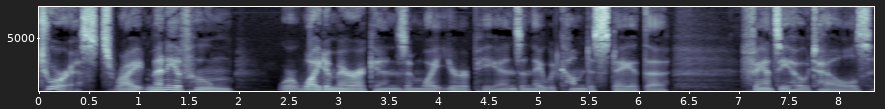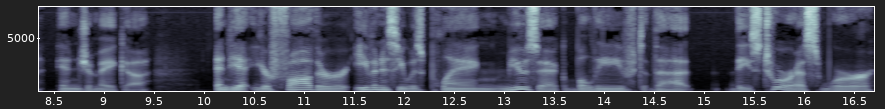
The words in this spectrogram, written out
tourists, right? Many of whom were white Americans and white Europeans, and they would come to stay at the fancy hotels in Jamaica. And yet, your father, even as he was playing music, believed that these tourists were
